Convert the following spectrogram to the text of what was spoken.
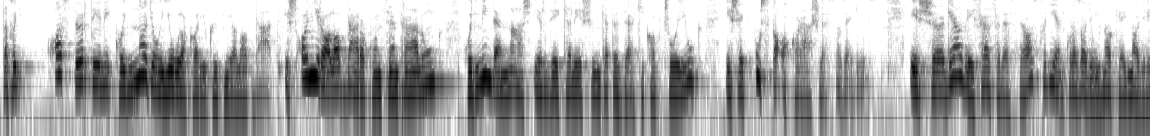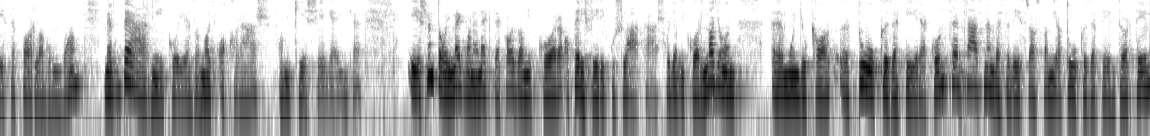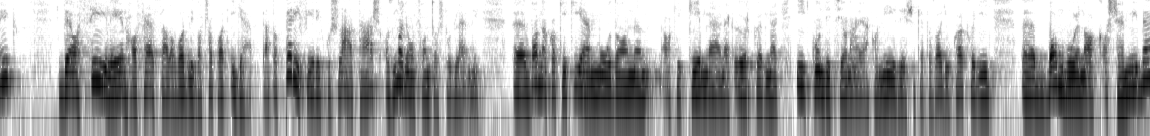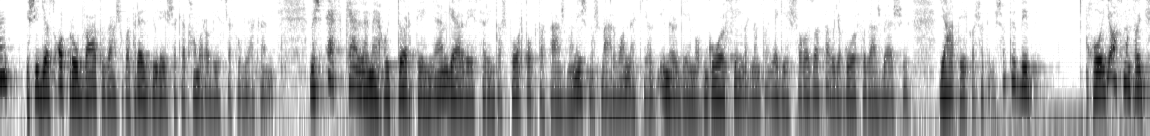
Tehát, hogy az történik, hogy nagyon jól akarjuk ütni a labdát, és annyira a labdára koncentrálunk, hogy minden más érzékelésünket ezzel kikapcsoljuk, és egy puszta akarás lesz az egész. És Galway felfedezte azt, hogy ilyenkor az agyunknak egy nagy része parlagon van, mert beárnyékolja ez a nagy akarás a mi készségeinket. És nem tudom, hogy megvan-e nektek az, amikor a periférikus látás, hogy amikor nagyon mondjuk a tó közepére koncentrálsz, nem veszed észre azt, ami a tó közepén történik, de a szélén, ha felszáll a vadliba csapat, igen. Tehát a periférikus látás az nagyon fontos tud lenni. Vannak, akik ilyen módon, akik kémlelnek, őrködnek, így kondicionálják a nézésüket, az agyukat, hogy így bambulnak a semmibe, és így az apróbb változásokat, rezdüléseket hamarabb észre fogják venni. Na és ez kellene, hogy történjen Gelvé szerint a sportoktatásban is, most már van neki a Inner Game of Golfing, meg nem tudom, egy egész sorozata, hogy a golfozás belső játéka, stb. stb hogy azt mondta, hogy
